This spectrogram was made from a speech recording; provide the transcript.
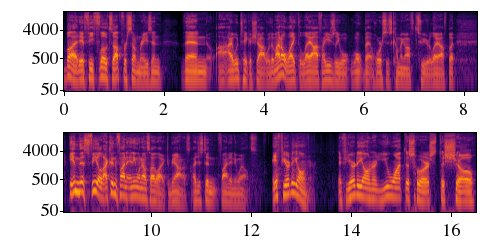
But if he floats up for some reason, then I I would take a shot with him. I don't like the layoff. I usually won't, won't bet horses coming off two year layoff. But in this field, I couldn't find anyone else I like. To be honest, I just didn't find anyone else. if you're the owner, if you're the owner, you want this horse to show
